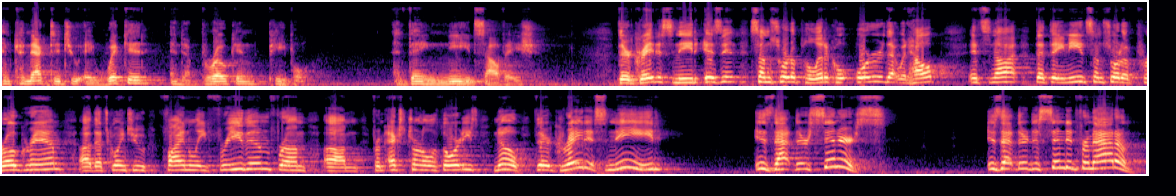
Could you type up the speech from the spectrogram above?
am connected to a wicked and a broken people, and they need salvation. Their greatest need isn't some sort of political order that would help. It's not that they need some sort of program uh, that's going to finally free them from, um, from external authorities. No, their greatest need is that they're sinners, is that they're descended from Adam.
